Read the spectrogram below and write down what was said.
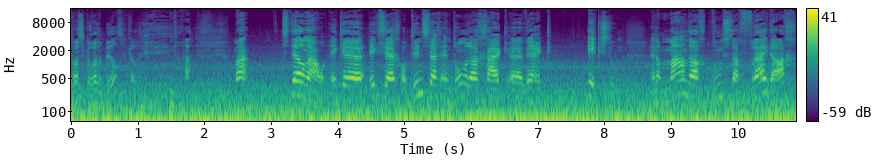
was ik nog wel in beeld? maar stel nou, ik, uh, ik zeg op dinsdag en donderdag ga ik uh, werk X doen. En op maandag, woensdag, vrijdag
